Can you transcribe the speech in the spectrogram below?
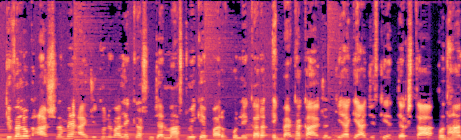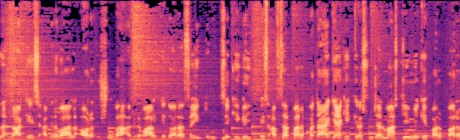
दिव्यलोक आश्रम में आयोजित होने वाले कृष्ण जन्माष्टमी के पर्व को लेकर एक बैठक का आयोजन किया गया, जिसकी अध्यक्षता प्रधान राकेश अग्रवाल और शोभा अग्रवाल के द्वारा संयुक्त रूप से की गई। इस अवसर पर बताया गया कि कृष्ण जन्माष्टमी के पर्व पर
